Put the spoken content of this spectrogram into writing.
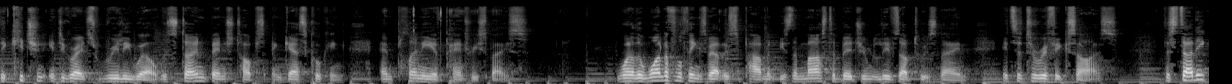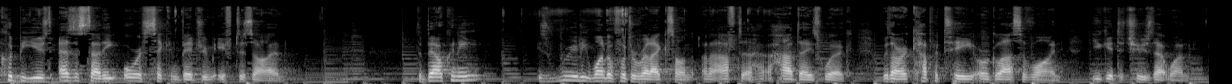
The kitchen integrates really well with stone bench tops and gas cooking, and plenty of pantry space. One of the wonderful things about this apartment is the master bedroom lives up to its name. It's a terrific size. The study could be used as a study or a second bedroom if desired. The balcony is really wonderful to relax on and after a hard day's work. With either a cup of tea or a glass of wine, you get to choose that one.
